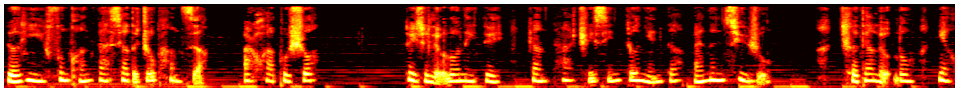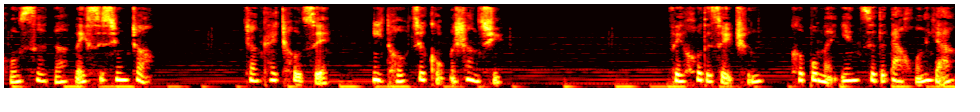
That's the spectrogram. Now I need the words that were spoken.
得意疯狂大笑的朱胖子二话不说，对着柳露那对让他垂涎多年的白嫩巨乳，扯掉柳露艳红色的蕾丝胸罩，张开臭嘴，一头就拱了上去。肥厚的嘴唇和布满烟渍的大黄牙，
